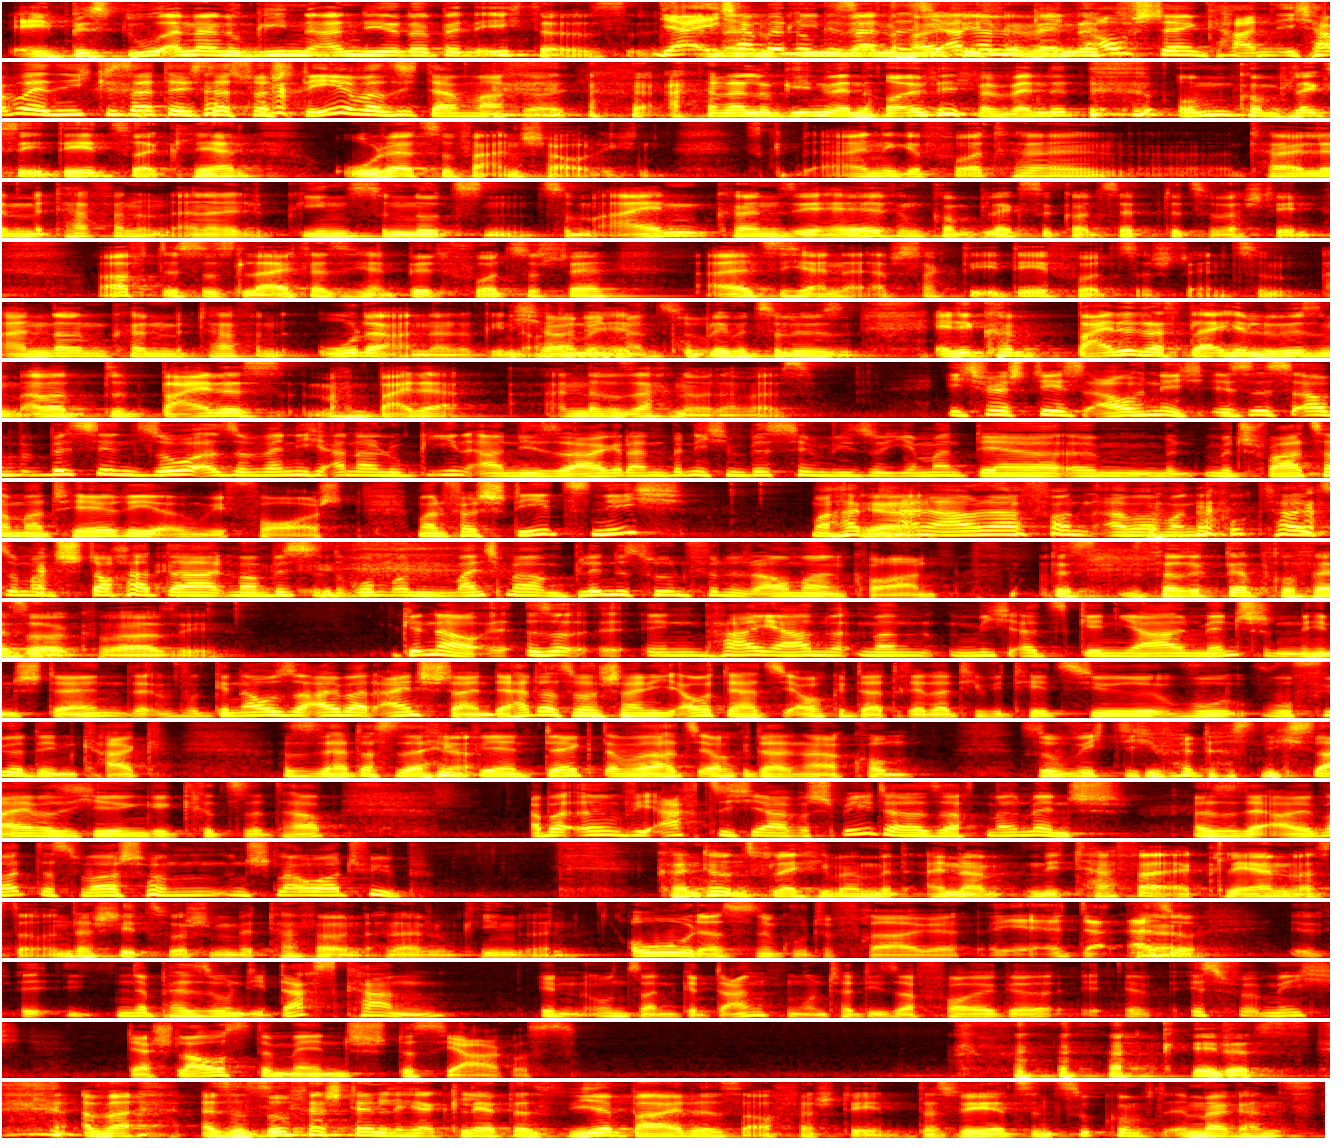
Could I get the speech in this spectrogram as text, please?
Ey, bist du Analogien, Andi, oder bin ich das? Ja, ich habe ja nur gesagt, dass ich Analogien verwendet. aufstellen kann. Ich habe ja nicht gesagt, dass ich das verstehe, was ich da mache. Analogien werden häufig verwendet, um komplexe Ideen zu erklären oder zu veranschaulichen. Es gibt einige Vorteile, Teile, Metaphern und Analogien zu nutzen. Zum einen können sie helfen, komplexe Konzepte zu verstehen. Oft ist es leichter, sich ein Bild vorzustellen, als sich eine abstrakte Idee vorzustellen. Zum anderen können Metaphern oder Analogien Ich auch dabei helfen, zu. Probleme zu lösen. Ey, die können beide das gleiche lösen, aber beides machen beide andere Sachen oder was? Ich verstehe es auch nicht. Es ist auch ein bisschen so, also wenn ich Analogien an die sage, dann bin ich ein bisschen wie so jemand, der ähm, mit, mit schwarzer Materie irgendwie forscht. Man versteht es nicht, man hat Ja. keine Ahnung davon, aber man guckt halt so, man stochert da halt mal ein bisschen rum und manchmal ein blindes Huhn findet auch mal ein Korn. Das ist ein verrückter Professor quasi. Genau, also in ein paar Jahren wird man mich als genialen Menschen hinstellen. Genauso Albert Einstein, der hat das wahrscheinlich auch, der hat sich auch gedacht, Relativitätstheorie, wo, wofür den Kack? Also der hat das da irgendwie entdeckt, aber hat sich auch gedacht, na komm, so wichtig wird das nicht sein, was ich hier hingekritzelt habe. Aber irgendwie 80 Jahre später sagt man, Mensch, also der Albert, das war schon ein schlauer Typ. Könnte uns vielleicht jemand mit einer Metapher erklären, was der Unterschied zwischen Metapher und Analogien sind? Oh, das ist eine gute Frage. Ja, da, also, äh, eine Person, die das kann, in unseren Gedanken unter dieser Folge, äh, ist für mich der schlauste Mensch des Jahres. Okay, das. Aber also so verständlich erklärt, dass wir beide es auch verstehen. Dass wir jetzt in Zukunft immer ganz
